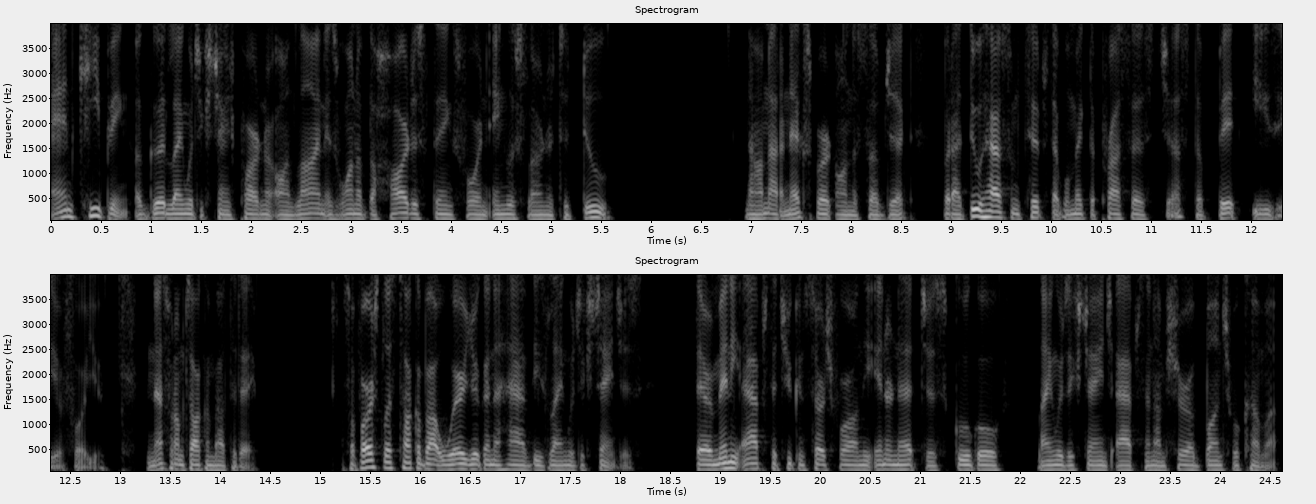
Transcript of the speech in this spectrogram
and keeping a good language exchange partner online is one of the hardest things for an English learner to do. Now, I'm not an expert on the subject, but I do have some tips that will make the process just a bit easier for you. And that's what I'm talking about today. So, first, let's talk about where you're going to have these language exchanges. There are many apps that you can search for on the internet. Just Google language exchange apps, and I'm sure a bunch will come up.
